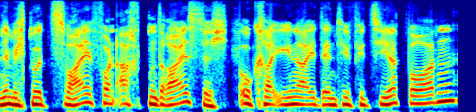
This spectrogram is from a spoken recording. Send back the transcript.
nämlich nur zwei von 38 Ukrainer identifiziert worden,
